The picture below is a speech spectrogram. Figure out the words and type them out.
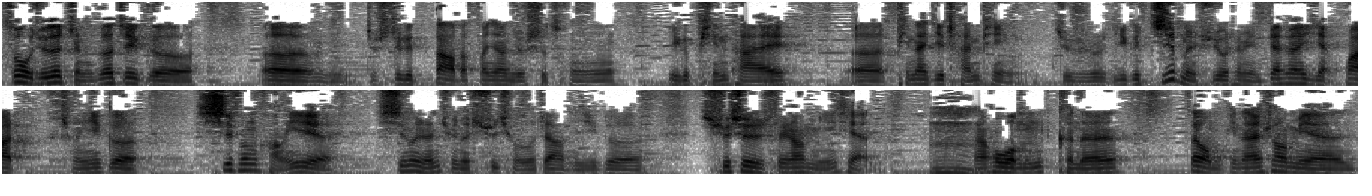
所以我觉得整个这个呃就是这个大的方向，就是从一个平台。呃，平台级产品就是一个基本需求产品，变成演化成一个细分行业、细分人群的需求的这样的一个趋势是非常明显的。嗯。然后我们可能在我们平台上面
